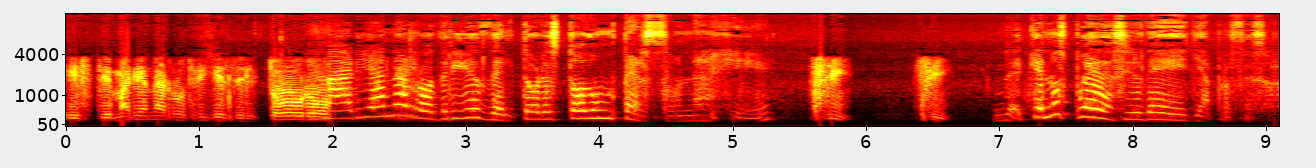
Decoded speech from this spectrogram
este Mariana Rodríguez del Toro. Mariana Rodríguez del Toro es todo un personaje. ¿eh? Sí, sí. ¿Qué nos puede decir de ella, profesor?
